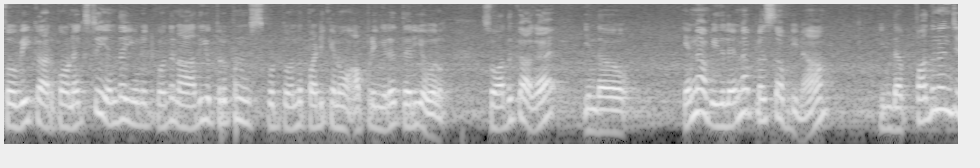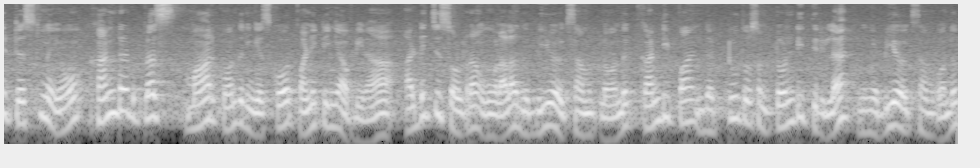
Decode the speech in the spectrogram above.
ஸோ வீக்காக இருக்கோம் நெக்ஸ்ட்டு எந்த யூனிட்க்கு வந்து நான் அதிக ப்ரிஃபரன்ஸ் கொடுத்து வந்து படிக்கணும் அப்படிங்கிறது தெரிய வரும். ஸோ அதுக்காக இந்த என்ன இதில் என்ன ப்ளஸ் அப்படின்னா இந்த பதினஞ்சு டெஸ்ட்லையும் ஹண்ட்ரட் ப்ளஸ் மார்க் வந்து நீங்கள் ஸ்கோர் பண்ணிட்டீங்க அப்படின்னா அடித்து சொல்கிறேன் உங்களால் அந்த பிஓ எக்ஸாமுக்குள்ள வந்து கண்டிப்பாக இந்த டூ தௌசண்ட் டுவெண்ட்டி த்ரீல நீங்கள் பிஓ எக்ஸாமுக்கு வந்து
